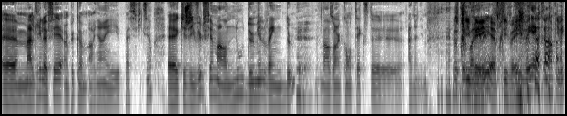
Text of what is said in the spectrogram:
Euh, malgré le fait, un peu comme Orient et Pacifiction, euh, que j'ai vu le film en août 2022, dans un contexte anonyme. Privé, privé. privé, extrêmement privé.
